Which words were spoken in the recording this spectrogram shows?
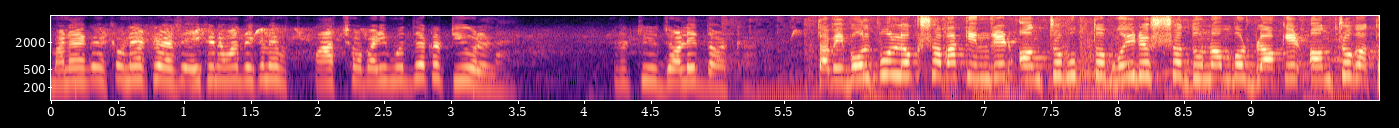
মানে এখানে একটা এইখানে আমাদের এখানে পাঁচ ছ বাড়ির মধ্যে একটা টিউবওয়েল নাই একটা টিউ- জলের দরকার। তবে বোলপুর লোকসভা কেন্দ্রের অন্তর্ভুক্ত ময়ূরেশ্বর দু নম্বর ব্লকের অন্তর্গত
